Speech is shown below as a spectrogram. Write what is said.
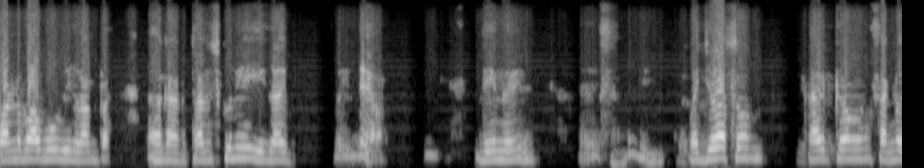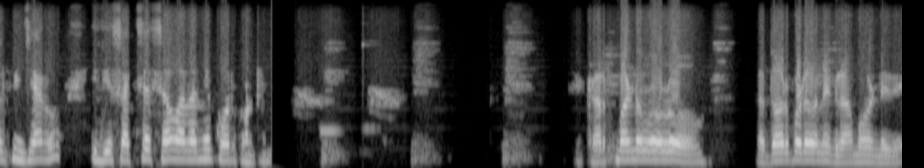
కొండబాబు వీళ్ళంతా తలుసుకుని ఇక దీన్ని వజ్రోత్సవం కార్యక్రమం సంకల్పించారు. ఇది సక్సెస్ అవ్వాలని కోరుకుంటున్నాను కరప మండలంలో పెద్దవరపడం అనే గ్రామం ఉండేది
